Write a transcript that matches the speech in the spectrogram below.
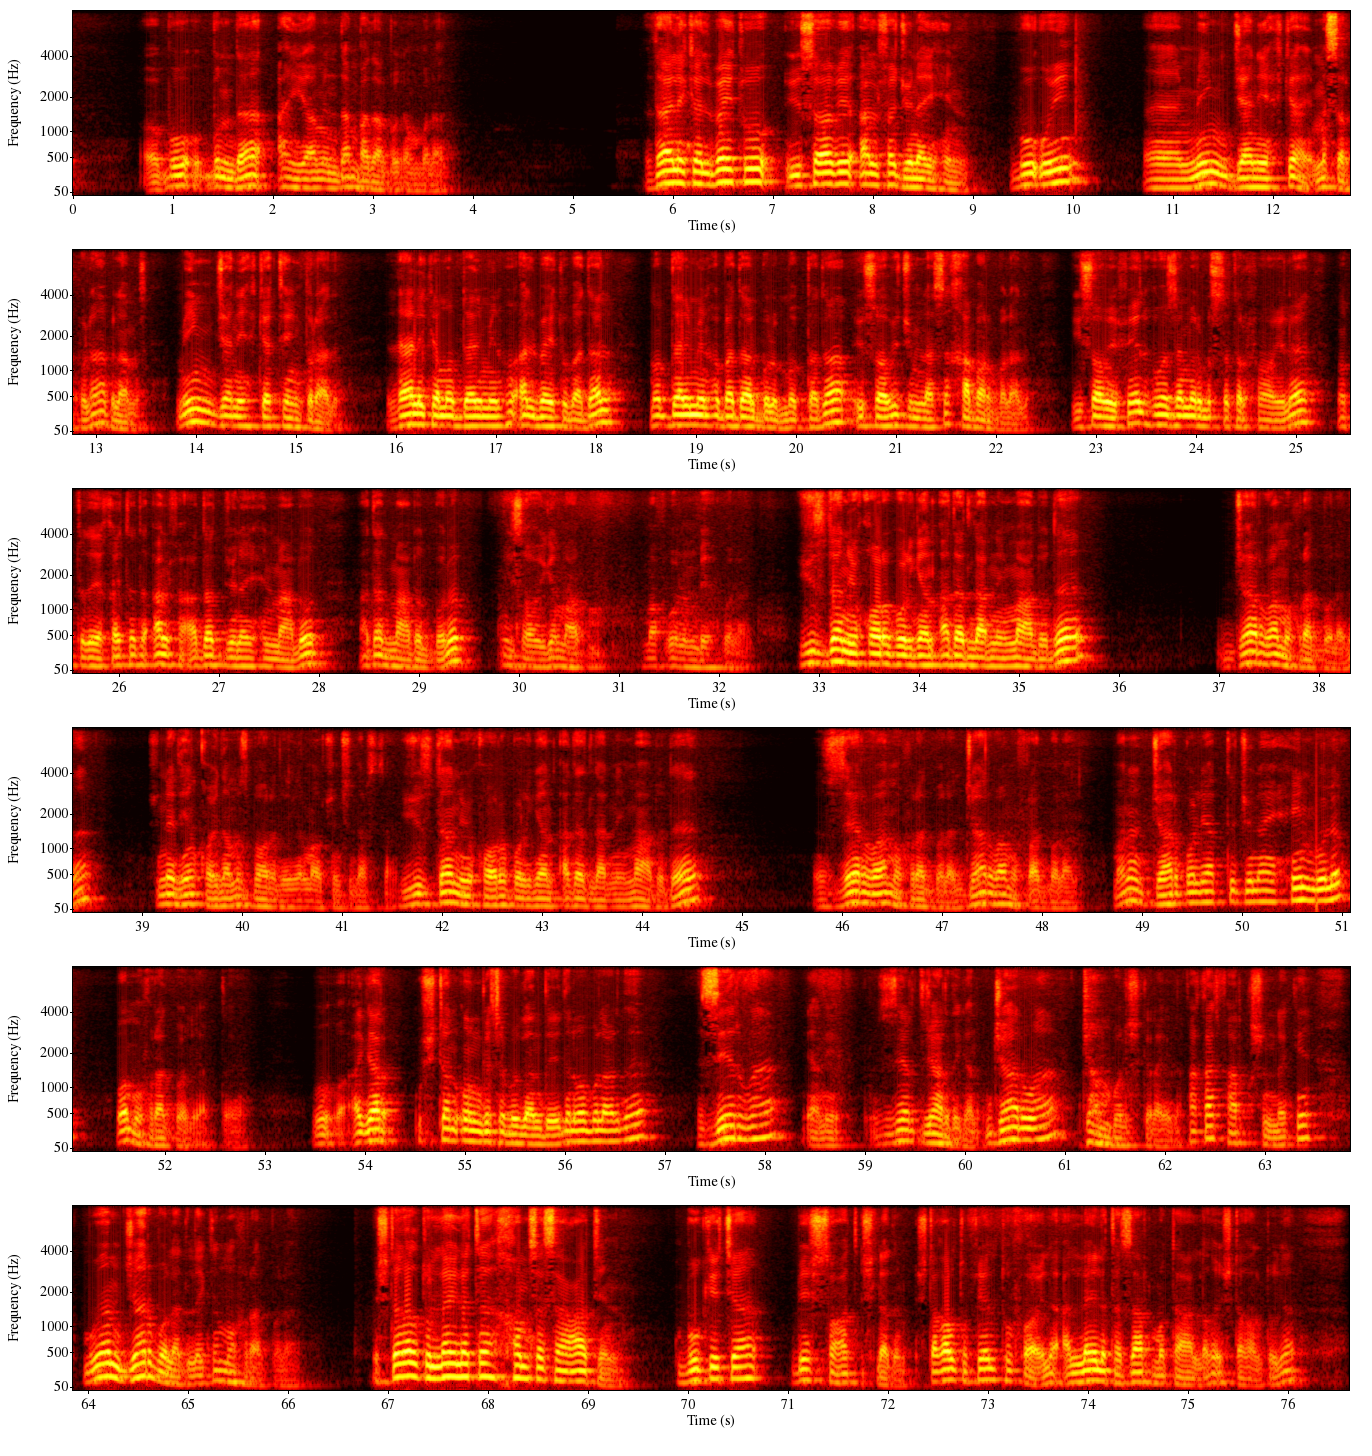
bu bunda ayyomindan badal bo'lgan bo'ladi ذلك البيت يساوي ألف جنيه bu E, ming janihga misr puli bilamiz. Ming janihga teng turadi. Zalika mubdal minhu al baytu badal. Mubdal minhu badal bo'lib mubtado yusoviy jumlasi xabar bo'ladi. Yusoviy fe'l huwa zamir mustatir foili. Mubtadaga qaytadi alfa adad junayhin ma'dud. Adad ma'dud bo'lib isoviyga maf'ulun bih bo'ladi. Yuzdan yuqori bo'lgan adadlarning ma'dudi jar va mufrat bo'ladi. Shunday degan qoidamiz bor edi yigirma uchinchi darsda. Yuzdan yuqori bo'lgan adadlarning ma'dudi zer va mufrat bo'ladi jar va mufrat bo'ladi. Mana jar bo'lyapti junayhin bo'lib va mufrat bo'lyapti. Bu agar uchdan o'ngacha bo'lganda edi nima bo'lardi? Zer va ya'ni zer jar degan jar va jam bo'lishi kerak edi. Faqat farqi shundaki bu ham jar bo'ladi lekin mufrat bo'ladi. اشتغلت الليلة خمس ساعات. بوكيتا بيش ساعات إشلادم. اشتغلت فيل تفايلة الليلة زر متعلقة اشتغلت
